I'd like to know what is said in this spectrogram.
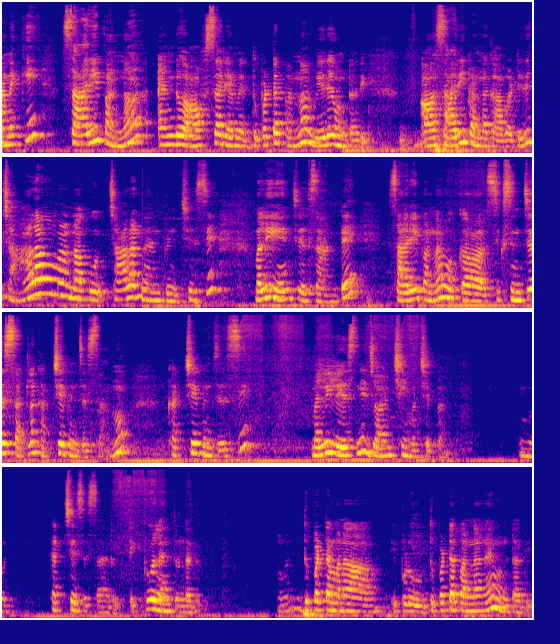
మనకి సారీ పన్న అండ్ హాఫ్ సారీ అనే దుపట్ట పన్న వేరే ఉంటుంది. సారీ పన్న కాబట్టి ఇది చాలా నాకు చాలా అనిపించేసి మళ్ళీ ఏం చేసా అంటే సారీ పన్న ఒక సిక్స్ ఇంచెస్ అట్లా కట్ చేపించేస్తాను. కట్ చేపించేసి మళ్ళీ లేస్ని జాయిన్ చేయమని చెప్పాను. ఇంకోటి కట్ చేసేసారు. ఎక్కువ లెంత్ ఉండదు. దుపట్ట మన ఇప్పుడు దుపట్ట పన్ననే ఉంటుంది.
